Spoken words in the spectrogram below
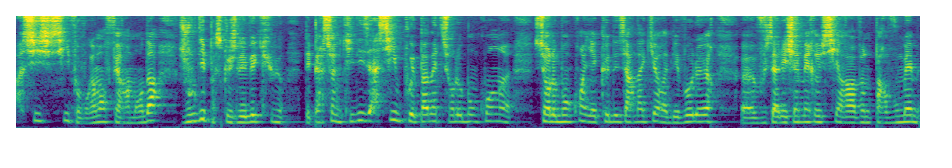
ah si si si, il faut vraiment faire un mandat. Je vous le dis parce que je l'ai vécu. Hein. Des personnes qui disent ah si vous pouvez pas mettre sur le bon coin, sur le bon coin il y a que des arnaqueurs et des voleurs, vous allez jamais réussir à vendre par vous-même.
